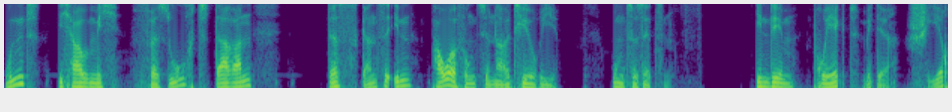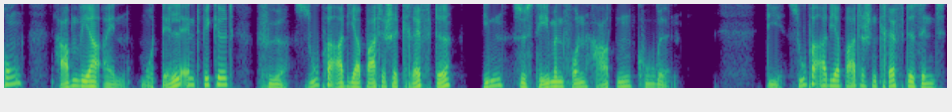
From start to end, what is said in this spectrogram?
und ich habe mich versucht daran, das Ganze in Powerfunktionaltheorie umzusetzen. In dem Projekt mit der Scherung haben wir ein Modell entwickelt für superadiabatische Kräfte in Systemen von harten Kugeln. Die superadiabatischen Kräfte sind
